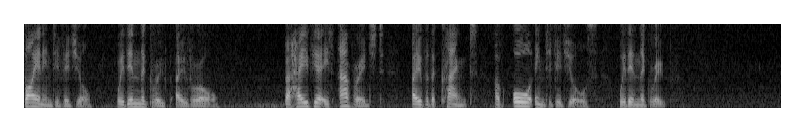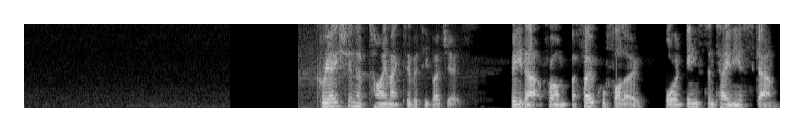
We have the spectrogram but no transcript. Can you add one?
by an individual within the group overall. Behaviour is averaged over the count of all individuals within the group. Creation of time activity budgets, be that from a focal follow or an instantaneous scan,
